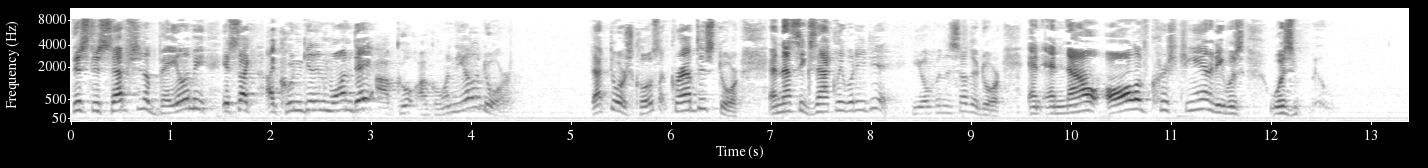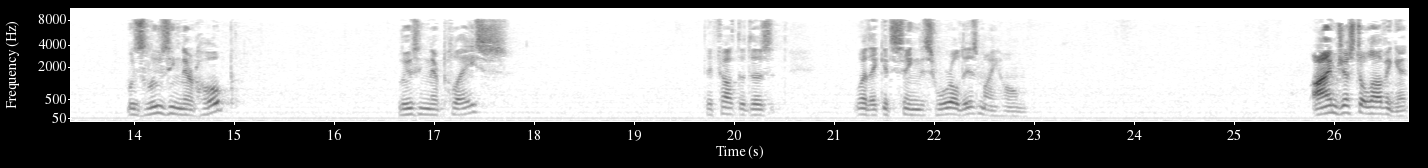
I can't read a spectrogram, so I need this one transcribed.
This deception of Balaam, it's like I couldn't get in one day, I'll go, I'll go in the other door. That door's closed, grab this door. And that's exactly what he did. He opened this other door. And, and now all of Christianity was, was, was losing their hope losing their place. They felt that those, well, they could sing, This world is my home. I'm just a loving it.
